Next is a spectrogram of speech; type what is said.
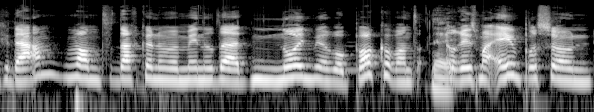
gedaan. Want daar kunnen we hem inderdaad nooit meer op pakken. Want nee. er is maar één persoon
